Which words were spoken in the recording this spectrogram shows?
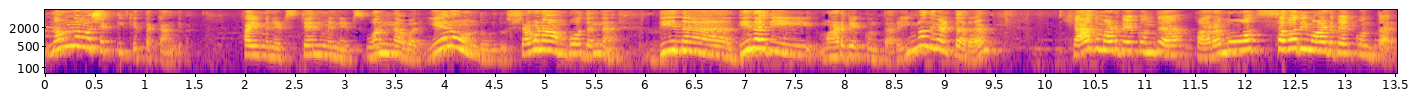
ನಮ್ಮ ನಮ್ಮ ಶಕ್ತಿಗೆ ತಕ್ಕಂಗೆ. Five minutes ten minutes one hour ಏನೋ ಒಂದು ಒಂದು ಶ್ರವಣ ಅಂಬೋದನ್ನ ದಿನ, ದಿನದಿ ಮಾಡಬೇಕು ಅಂತಾರೆ. ಇನ್ನೊಂದು ಹೇಳ್ತಾರೆ, ಹೇಗೆ ಮಾಡಬೇಕು ಅಂದ್ರೆ ಪರಮೋತ್ಸವದಿ ಮಾಡಬೇಕು ಅಂತಾರೆ.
